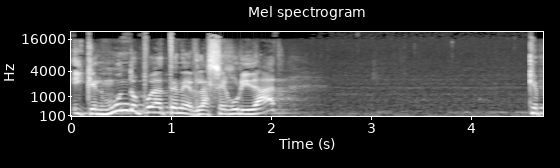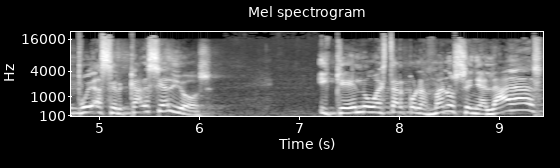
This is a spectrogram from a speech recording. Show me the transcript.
y que el mundo pueda tener la seguridad que puede acercarse a Dios y que Él no va a estar con las manos señaladas,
